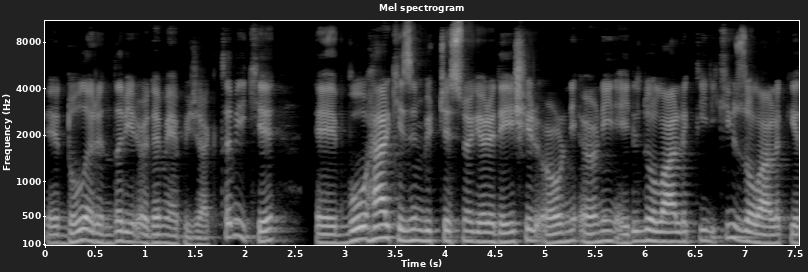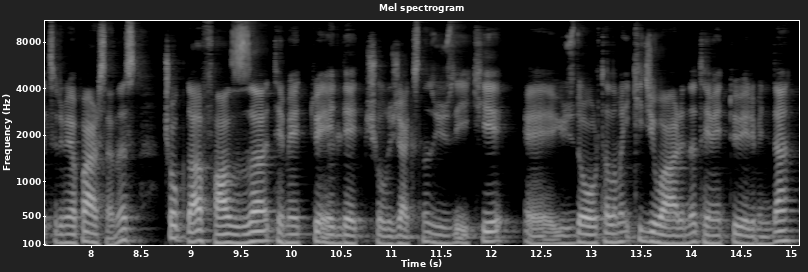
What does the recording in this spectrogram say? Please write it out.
e, dolarında bir ödeme yapacak. Tabii ki e, bu herkesin bütçesine göre değişir. Örne örneğin 50 dolarlık değil 200 dolarlık yatırım yaparsanız çok daha fazla temettü elde etmiş olacaksınız. %2, e, yüzde ortalama 2 civarında temettü veriminden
